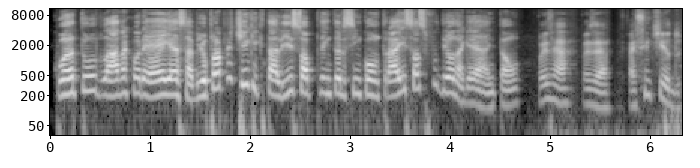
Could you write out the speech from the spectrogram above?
quanto lá na Coreia, sabe? E o próprio Tiki que tá ali só tentando se encontrar e só se fudeu na guerra, então. Pois é, pois é, faz sentido.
